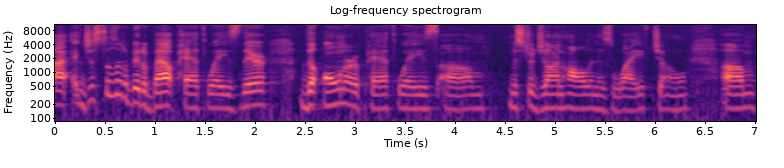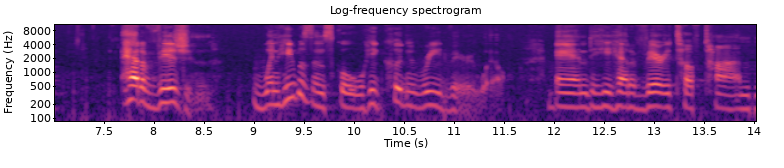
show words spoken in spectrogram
I, just a little bit about Pathways. They're the owner of Pathways, um, Mr. John Hall and his wife, Joan, um, had a vision. When he was in school, he couldn't read very well, and he had a very tough time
